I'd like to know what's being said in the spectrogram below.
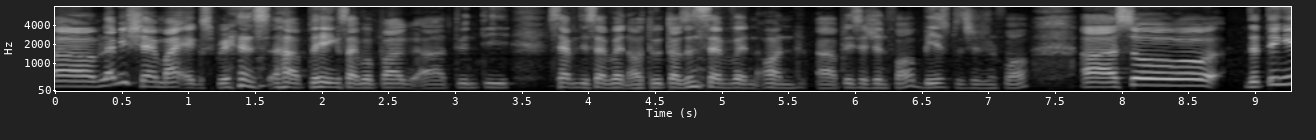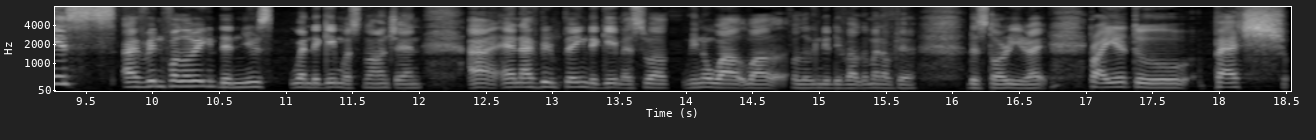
um, let me share my experience uh, playing Cyberpunk uh, 2077 or 2007 on uh, PlayStation 4, base PlayStation 4. Uh, so the thing is, I've been following the news when the game was launched, and uh, and I've been playing the game as well. You know, while while following the development of the the story, right? Prior to patch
